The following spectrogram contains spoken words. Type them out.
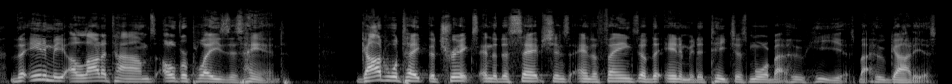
the enemy a lot of times overplays his hand. God will take the tricks and the deceptions and the things of the enemy to teach us more about who He is, about who God is.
